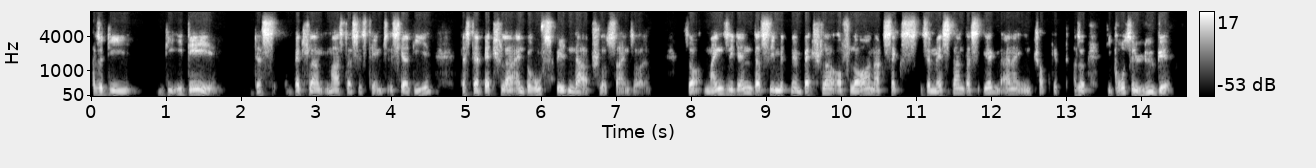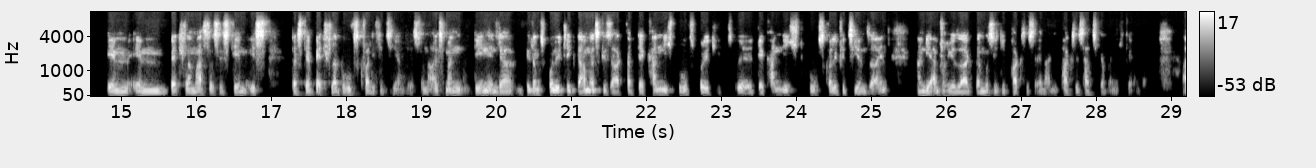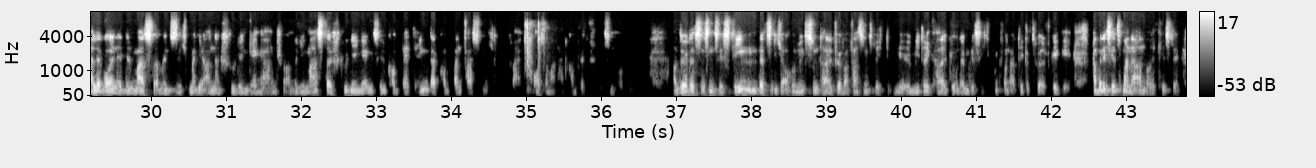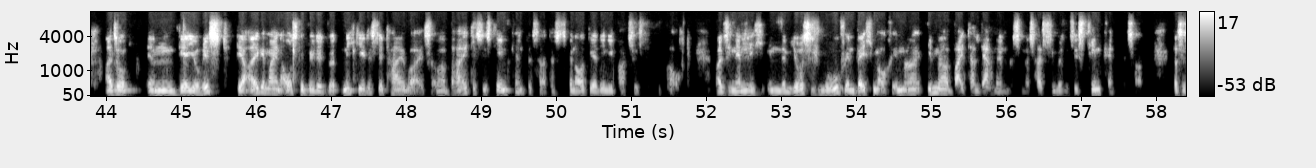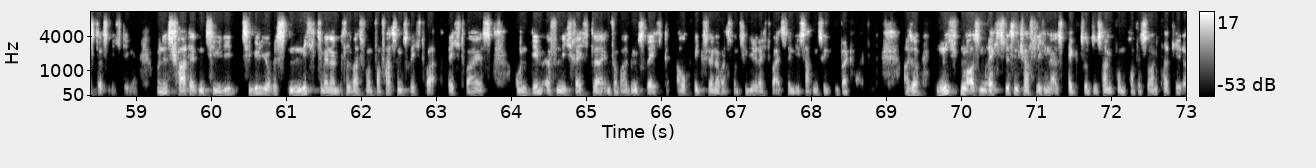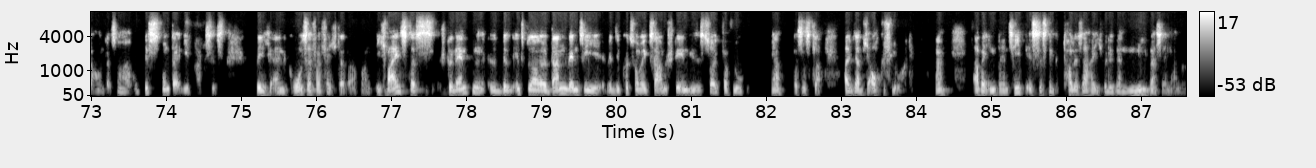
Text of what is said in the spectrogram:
also die, die Idee des Bachelor-Master-Systems ist ja die, dass der Bachelor ein berufsbildender Abschluss sein soll. So, meinen Sie denn, dass Sie mit einem Bachelor of Law nach sechs Semestern, dass irgendeiner Ihnen einen Job gibt? Also die große Lüge im, im Bachelor-Master-System ist, dass der Bachelor berufsqualifizierend ist. Und als man denen in der Bildungspolitik damals gesagt hat, der kann nicht Berufspolitik, äh, der kann nicht berufsqualifizierend sein, haben die einfach gesagt, da muss sich die Praxis ändern. Die Praxis hat sich aber nicht geändert. Alle wollen in den Master, wenn Sie sich mal die anderen Studiengänge anschauen. Und die Masterstudiengänge sind komplett eng, da kommt man fast nicht rein, außer man hat komplette Spitzennoten. Also das ist ein System, das ich auch übrigens zum Teil für verfassungswidrig halte unter dem Gesichtspunkt von Artikel 12 GG. Aber das ist jetzt mal eine andere Kiste. Also ähm, der Jurist, der allgemein ausgebildet wird, nicht jedes Detail weiß, aber breite Systemkenntnis hat, das ist genau der, den die Praxis braucht. Weil sie nämlich in dem juristischen Beruf, in welchem auch immer, immer weiter lernen müssen. Das heißt, sie müssen Systemkenntnis haben. Das ist das Wichtige. Und es schadet dem Zivil Ziviljuristen nicht, wenn er ein bisschen was vom Verfassungsrecht Recht weiß und dem Öffentlichrechtler im Verwaltungsrecht auch nichts, wenn er was von Zivilrecht weiß, denn die Sachen sind übergreifend. Also nicht nur aus dem rechtswissenschaftlichen Aspekt sozusagen vom Professorenkatheter runter, sondern bis runter in die Praxis bin ich ein großer Verfechter davon. Ich weiß, dass Studenten, insbesondere dann, wenn sie, wenn sie kurz vorm Examen stehen, dieses Zeug verfluchen. Ja, das ist klar. Also, da habe ich auch geflucht. Ja? Aber im Prinzip ist es eine tolle Sache. Ich würde da nie was ändern.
